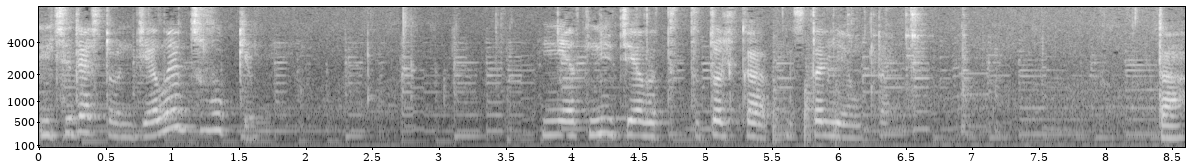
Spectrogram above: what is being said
Интересно, он делает звуки? Нет, не делать, это только вот так. Так.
